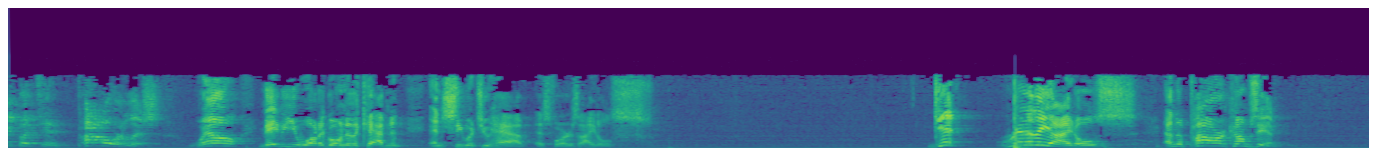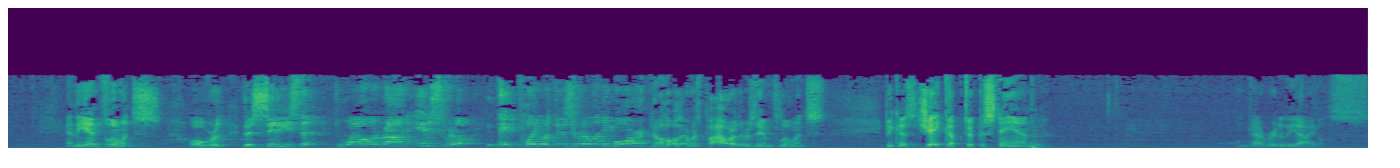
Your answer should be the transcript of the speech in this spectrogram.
impotent, powerless. Well, maybe you ought to go into the cabinet and see what you have as far as idols. Get rid of the idols, and the power comes in. And the influence over the cities that dwelled around Israel. Did they play with Israel anymore? No, there was power, there was influence. Because Jacob took a stand and got rid of the idols.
